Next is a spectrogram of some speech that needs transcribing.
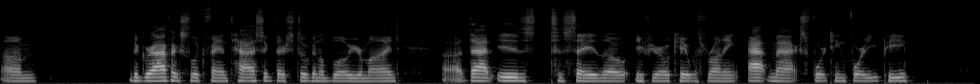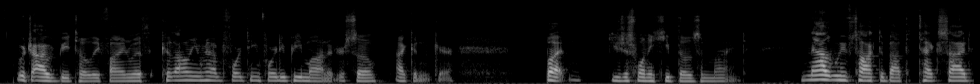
Um, the graphics look fantastic. They're still going to blow your mind. Uh, that is to say, though, if you're okay with running at max 1440p, which I would be totally fine with because I don't even have a 1440p monitor, so I couldn't care. But you just want to keep those in mind. Now that we've talked about the tech side,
